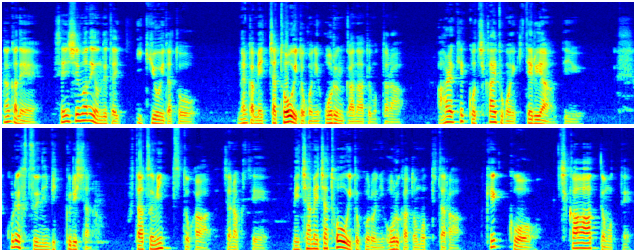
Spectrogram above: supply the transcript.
なんかね、先週まで読んでた勢いだと、なんかめっちゃ遠いとこにおるんかなって思ったら、あれ結構近いとこに来てるやんっていう。これ普通にびっくりしたな。二つ三つとかじゃなくて、めちゃめちゃ遠いところにおるかと思ってたら、結構近ーって思って。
